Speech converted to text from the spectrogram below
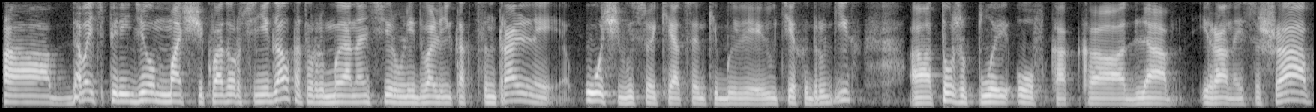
А, давайте перейдем матч Эквадор-Сенегал, который мы анонсировали едва ли не как центральный. Очень высокие оценки были и у тех, и других. А, тоже плей-офф, как а, для Ирана и США.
